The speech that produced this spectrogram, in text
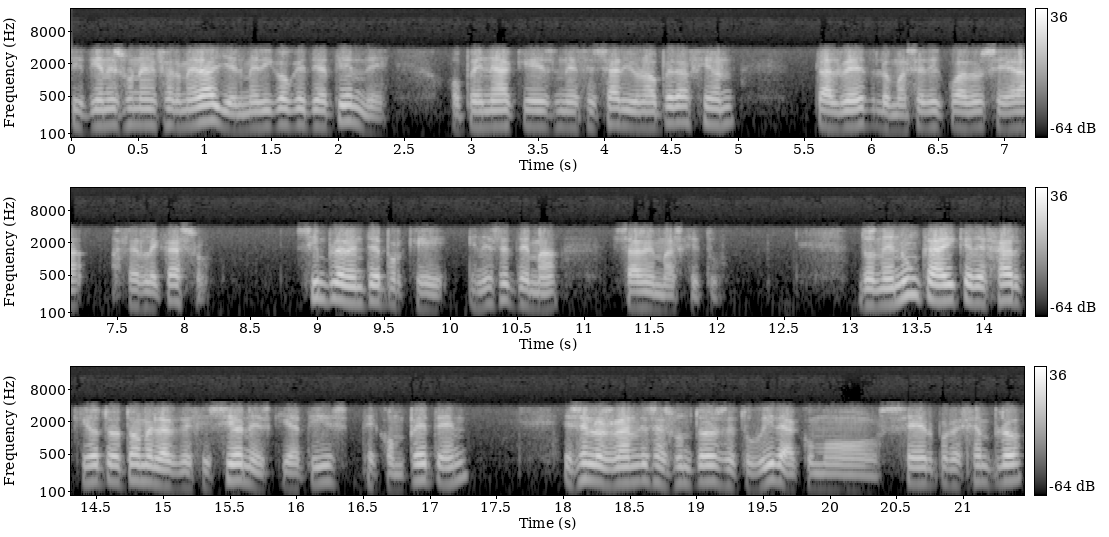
Si tienes una enfermedad y el médico que te atiende opina que es necesaria una operación, tal vez lo más adecuado sea hacerle caso, simplemente porque en ese tema sabe más que tú. Donde nunca hay que dejar que otro tome las decisiones que a ti te competen es en los grandes asuntos de tu vida, como ser, por ejemplo,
